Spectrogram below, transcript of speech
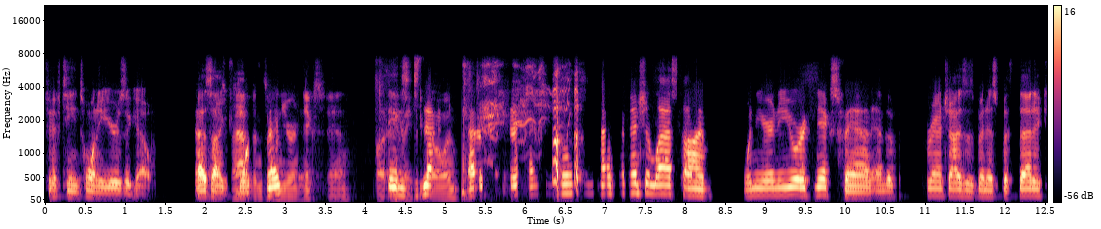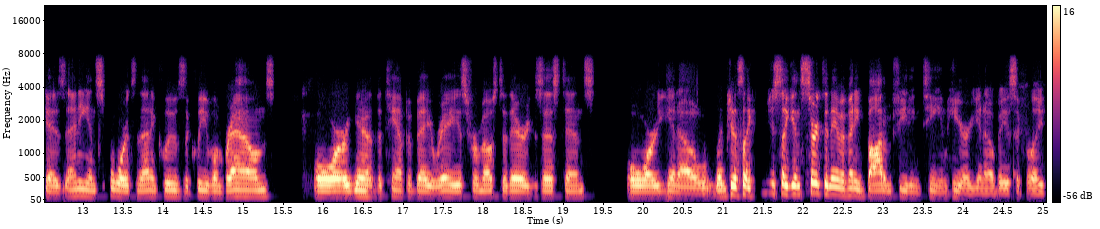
15, 20 years ago. As I happens when you're a Knicks fan? Anyway, keep Exact- as I mentioned last time, when you're a New York Knicks fan and the franchise has been as pathetic as any in sports, and that includes the Cleveland Browns or you know the Tampa Bay Rays for most of their existence, or you know, just like just like insert the name of any bottom feeding team here, you know, basically.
